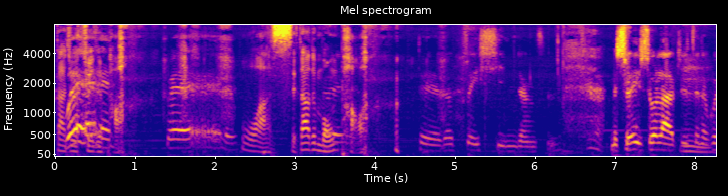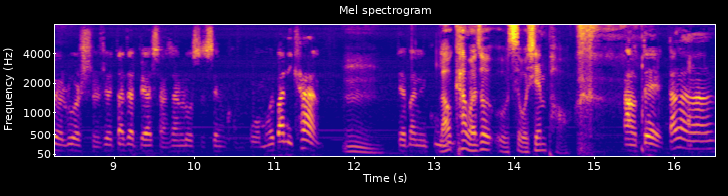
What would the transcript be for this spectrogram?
大家就追着跑，对 哇塞，大家都猛跑，对，都追星这样子。所以说啦，就是真的嗯会有落实，所以大家不要想象落实是很恐怖，我们会帮你看，嗯，对，帮你。然后看完之后，我是我先跑，啊，对，当然啊，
